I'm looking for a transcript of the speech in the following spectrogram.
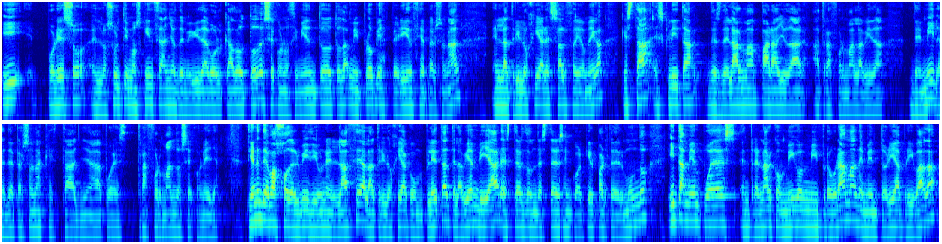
y por eso en los últimos 15 años de mi vida he volcado todo ese conocimiento, toda mi propia experiencia personal en la trilogía Eres Alfa y Omega, que está escrita desde el alma para ayudar a transformar la vida de miles de personas que están ya pues transformándose con ella. Tienes debajo del vídeo un enlace a la trilogía completa, te la voy a enviar, estés donde estés en cualquier parte del mundo y también puedes entrenar conmigo en mi programa de mentoría privada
